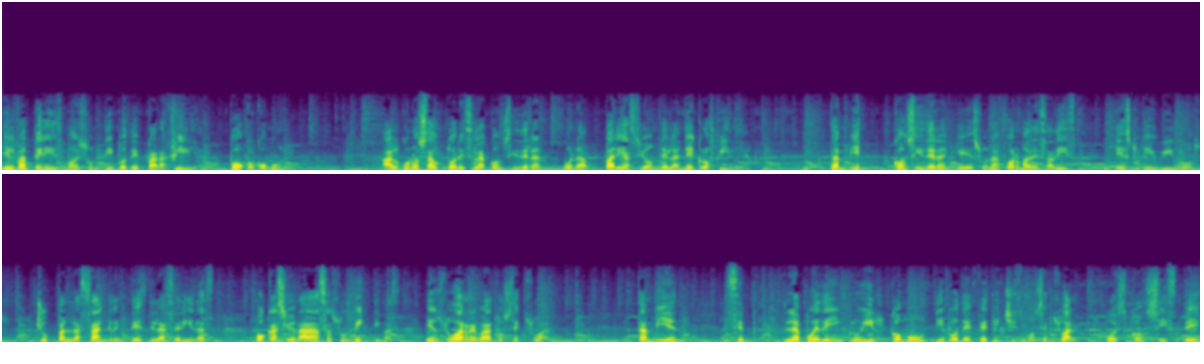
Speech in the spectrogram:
El vampirismo es un tipo de parafilia poco común algunos autores la consideran una variación de la necrofilia. También consideran que es una forma de sadismo. Estos individuos chupan la sangre desde las heridas ocasionadas a sus víctimas en su arrebato sexual. También se la puede incluir como un tipo de fetichismo sexual, pues consiste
